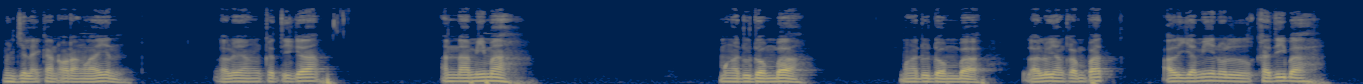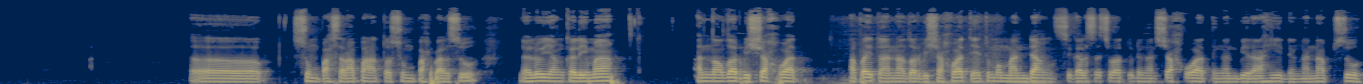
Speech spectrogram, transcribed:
menjelekkan orang lain. Lalu yang ketiga an-namimah mengadu domba, mengadu domba. Lalu yang keempat al-yaminul kadibah e, sumpah serapah atau sumpah palsu. Lalu yang kelima an-nadhar bisyahwat apa itu an-nazar bi syahwat yaitu memandang segala sesuatu dengan syahwat, dengan birahi, dengan nafsu.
